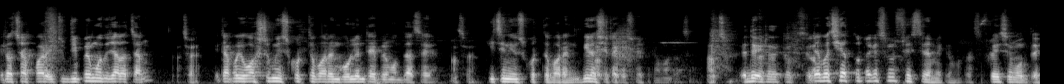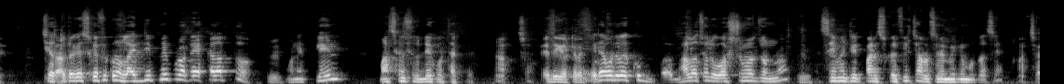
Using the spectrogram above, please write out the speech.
এটা হচ্ছে আপনার একটু ডিপের মধ্যে যারা চান আচ্ছা। এটা আপনি ওয়াশরুম ইউজ করতে পারেন গোল্ডেন টাইপের মধ্যে আছে। আচ্ছা। কিচেন ইউজ করতে পারেন বিরাশি টাকা স্কোয়ার ফিট আমাদের আছে। আচ্ছা এদিকে এটা দেখতে পাচ্ছি। এটা আবার ছিয়াত্তর টাকা স্কোয়ার ফ্রেশ সিরামিকের মধ্যে আছে। ফ্রেশের মধ্যে। ছিয়াত্তর টাকা স্কোয়ার ফিট কোনো লাইট ডিপ নেই পুরোটা এক কালার তো। মানে প্লেন মাঝখানে শুধু ডেকোর থাকবে। আচ্ছা এদিকে একটা এটা আমাদের খুব ভালো চলে ওয়াশরুমের জন্য। Seventy eight per square feet চারো সিরামিকের মধ্যে আছে। আচ্ছা।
